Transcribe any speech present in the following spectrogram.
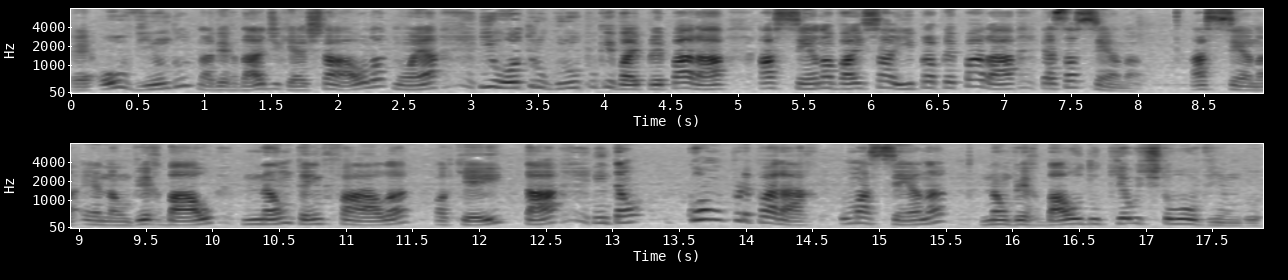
é, ouvindo, na verdade, que é esta aula, não é? E outro grupo que vai preparar a cena, vai sair para preparar essa cena. A cena é não verbal, não tem fala, ok? Tá? Então, como preparar uma cena não verbal do que eu estou ouvindo,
